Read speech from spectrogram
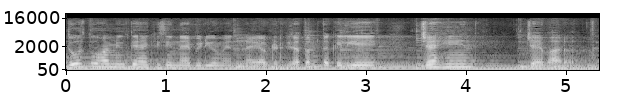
दोस्तों, हम मिलते हैं किसी नए वीडियो में नए अपडेट के साथ। तब तक के लिए जय हिंद, जय भारत।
